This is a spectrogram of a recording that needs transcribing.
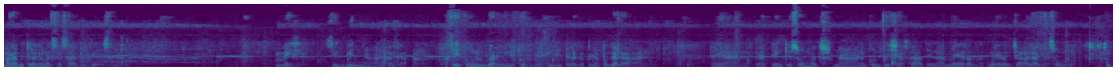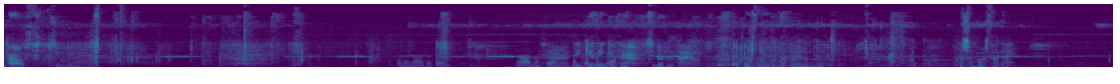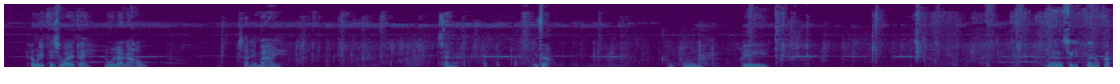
Marami talagang nagsasabi guys na may sigbin ng alaga. Kasi itong lugar ng likod niya hindi talaga pinapagalaan. Ayan, kaya thank you so much na nag-confess siya sa atin na meron at meron siyang alagang zombie. Aw, sigbin. Wala na ata tayo. Na ano siya? Ah, thank you, thank you. Tara, sibat na tayo. Tara, punta tayo lang tayo. Asan ba basta tayo? Tara, balik tayo sa bahay tayo. Nawala na ako. Saan yung bahay? Saan? Ito? Ito na. Ay. Yan, sa gitna ka.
